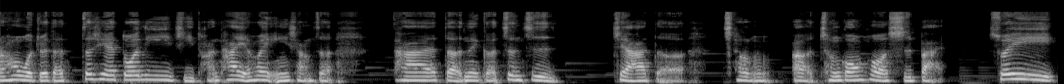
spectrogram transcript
然后我觉得这些多利益集团，它也会影响着他的那个政治家的成呃成功或失败，所以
